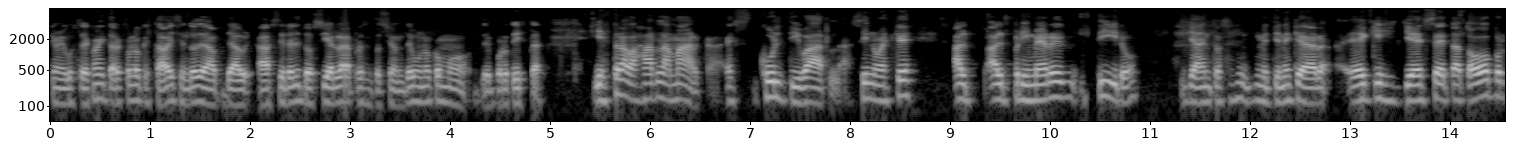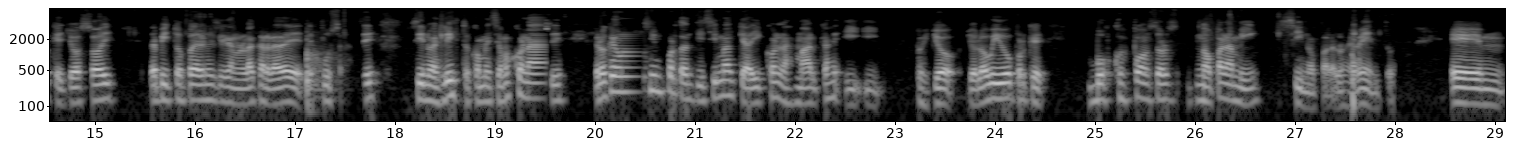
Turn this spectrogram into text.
me gustaría conectar con lo que estaba diciendo de, hacer el dossier, la presentación de uno como deportista, y es trabajar la marca, es cultivarla, si no es que al, primer tiro ya entonces me tiene que dar X, Y, Z, todo porque yo soy, repito, Pérez el que ganó la carrera de, FUSA, ¿sí? Si no es listo, comencemos con así. Creo que una cosa importantísima que hay con las marcas y, y pues yo, yo lo vivo porque busco sponsors, no para mí, sino para los eventos, em,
